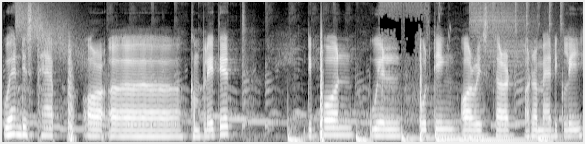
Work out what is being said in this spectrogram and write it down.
When this step are uh, completed the phone will booting or restart automatically.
